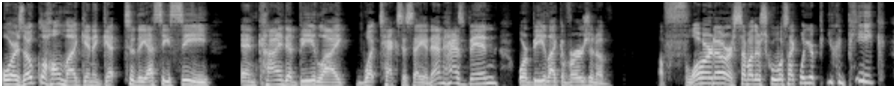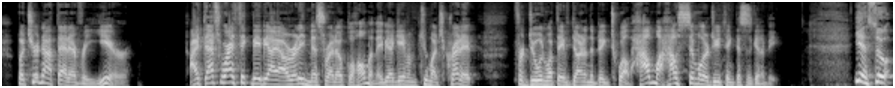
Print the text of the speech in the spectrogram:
Or is Oklahoma going to get to the SEC and kind of be like what Texas A&M has been or be like a version of of Florida or some other school? It's like, well, you're you can peak, but you're not that every year. I, that's where I think maybe I already misread Oklahoma. Maybe I gave them too much credit for doing what they've done in the Big 12. How how similar do you think this is going to be? Yeah, so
